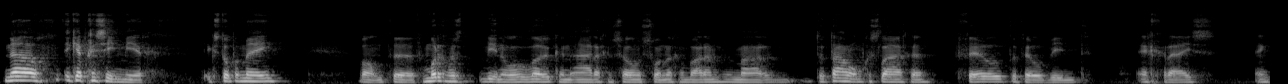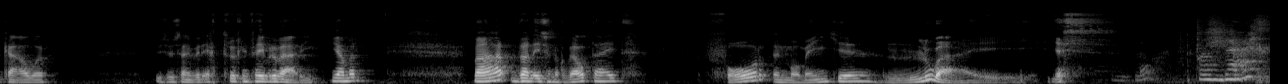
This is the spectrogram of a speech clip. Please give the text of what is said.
Nou, ik heb geen zin meer. Ik stop ermee. Want eh, vanmorgen was het weer nog wel leuk en aardig en zo, zonnig en warm. Maar totaal omgeslagen. Veel te veel wind. En grijs. En kouder. Dus we zijn weer echt terug in februari. Jammer. Maar dan is er nog wel tijd voor een momentje Luai. Yes! Vandaag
